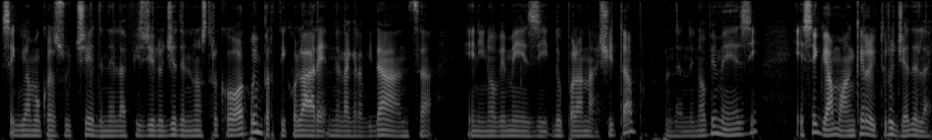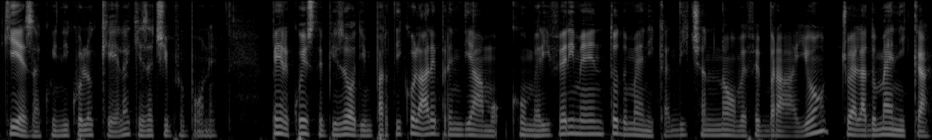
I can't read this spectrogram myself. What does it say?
seguiamo cosa succede nella fisiologia del nostro corpo, in particolare nella gravidanza e nei nove mesi dopo la nascita, proprio prendendo i nove mesi, e seguiamo anche la liturgia della Chiesa, quindi quello che la Chiesa ci propone. Per questo episodio in particolare prendiamo come riferimento domenica 19 febbraio, cioè la domenica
